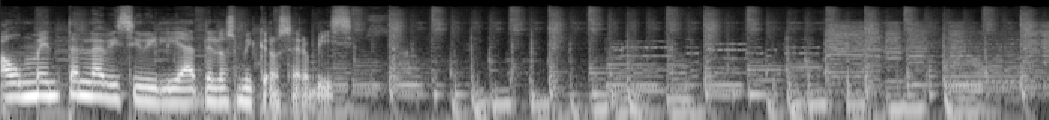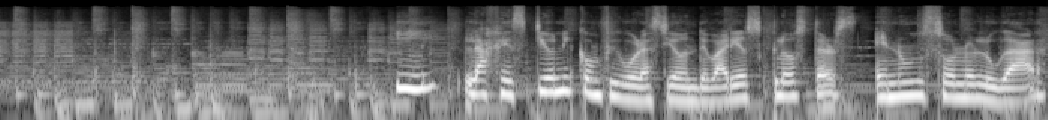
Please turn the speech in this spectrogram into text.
aumentan la visibilidad de los microservicios. Y la gestión y configuración de varios clusters en un solo lugar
